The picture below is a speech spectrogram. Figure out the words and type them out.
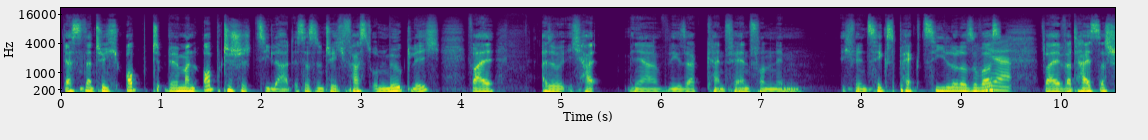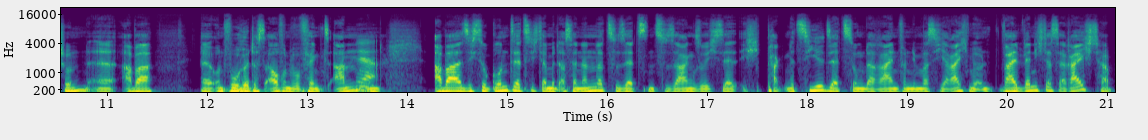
das ist natürlich, opt, wenn man optische Ziele hat, ist das natürlich fast unmöglich, weil, also ich bin ja, wie gesagt, kein Fan von dem, ich will ein Sixpack-Ziel oder sowas, Ja. weil was heißt das schon? Äh, aber, äh, und wo hört das auf und wo fängt es an? Ja. Und, aber sich so grundsätzlich damit auseinanderzusetzen, zu sagen, so ich, ich packe eine Zielsetzung da rein von dem, was ich erreichen will. Und weil, wenn ich das erreicht habe,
